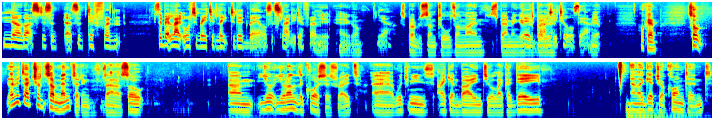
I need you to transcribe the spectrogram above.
No, that's just a that's a different. It's a bit like automated LinkedIn mails. It's slightly different. Yeah, here you go. Yeah, It's probably some tools online spamming third everybody. party tools. Yeah. Yep. Okay. So let me touch on some mentoring, Sarah. So um, you you run the courses, right? Uh, which means I can buy into like a day, and I get your content.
